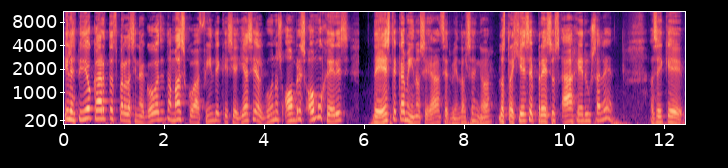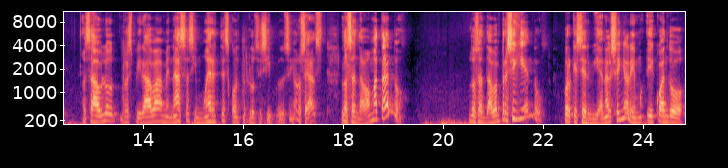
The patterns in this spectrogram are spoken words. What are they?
y les pidió cartas para las sinagogas de Damasco, a fin de que si hallase algunos hombres o mujeres de este camino, sea sirviendo al Señor, los trajese presos a Jerusalén. Así que Saulo respiraba amenazas y muertes contra los discípulos del Señor. O sea, los andaban matando, los andaban persiguiendo, porque servían al Señor. Y, cuando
